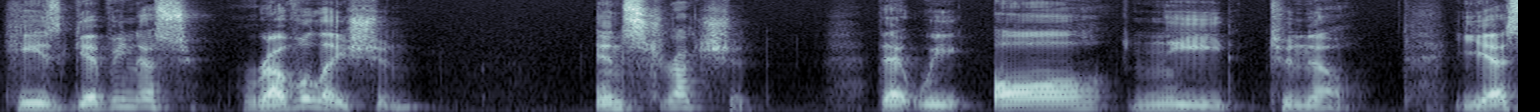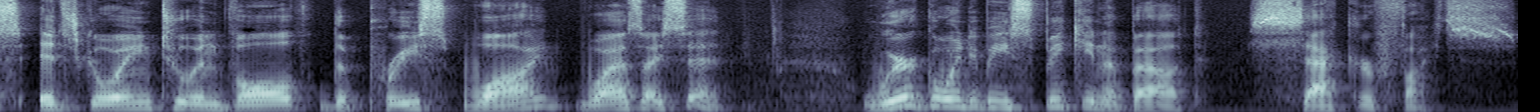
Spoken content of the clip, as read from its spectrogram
He's giving us revelation, instruction that we all need to know. Yes, it's going to involve the priests. Why? Well, as I said, we're going to be speaking about sacrifice.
